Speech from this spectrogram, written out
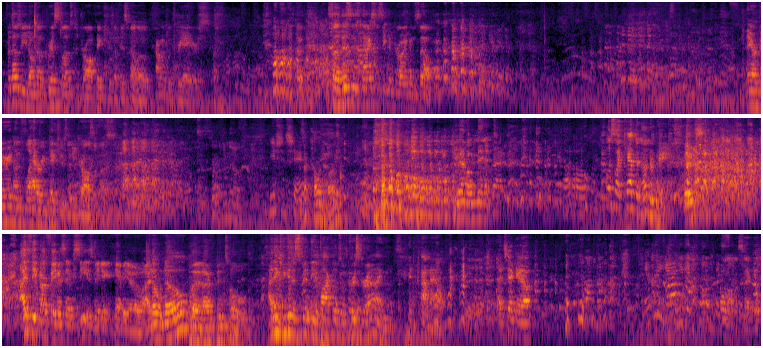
For those of you who don't know, Chris loves to draw pictures of his fellow comic book creators. so this is nice to see him drawing himself. They are very unflattering pictures that he draws of us. You should share. Is that Cullen Bunny? You have a minute. Uh-oh. That looks like Captain Underpants. It's, I think our famous MC is making a cameo. I don't know, but I've been told. I think you get to spend the apocalypse with Chris Grimes. I'm out. I check out. Every year you get phoned by Hold on a second.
